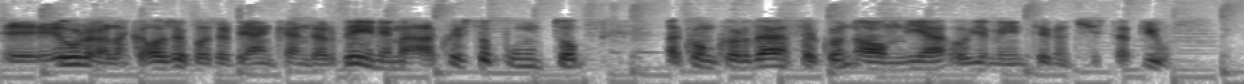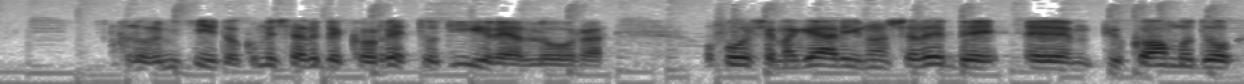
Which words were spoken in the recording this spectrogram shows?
Eh, ora la cosa potrebbe anche andare bene, ma a questo punto la concordanza con Omnia ovviamente non ci sta più. Allora mi chiedo come sarebbe corretto dire allora, o forse magari non sarebbe eh, più comodo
